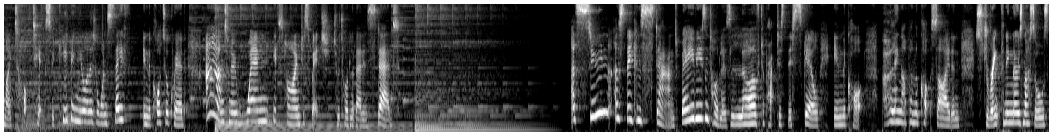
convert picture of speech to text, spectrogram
my top tips for keeping your little one safe in the cot or crib and know when it's time to switch to a toddler bed instead. As soon as they can stand, babies and toddlers love to practice this skill in the cot, pulling up on the cot side and strengthening those muscles,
